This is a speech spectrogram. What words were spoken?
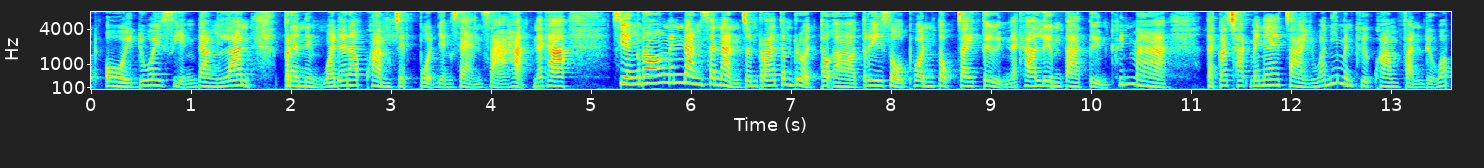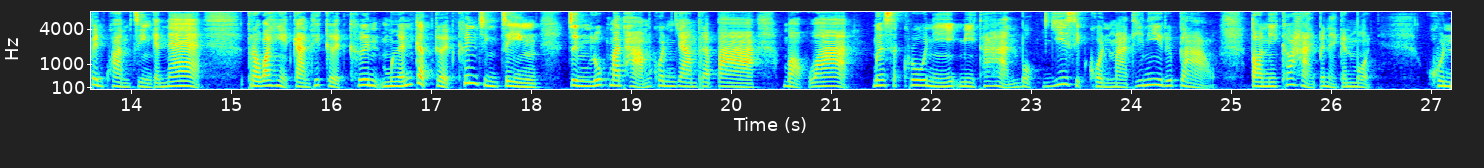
ดโอยด้วยเสียงดังลั่น ประหนึ่งว่าได้รับความเจ็บปวดอย่างแสนสาหัสนะคะเสียงร้องนั้นดังสนั่นจนร้อยตำรวจตรีโสพลตกใจตื่นนะคะ ลืมตาตื่นขึ้นมา แต่ก็ชักไม่แน่ใจว่านี่มันคือความฝันหรือว่าเป็นความจริงกันแน่ เพราะว่าเหตุการณ์ที่เกิดขึ้นเหมือนกับเกิดขึ้นจริง ๆ จึงลุกมาถามคนยามประปา บอกว่า เมื่อสักครู่นี้มีทหารบก 20 คนมาที่นี่หรือเปล่า ตอนนี้เขาหายไปไหนกันหมด คุณ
